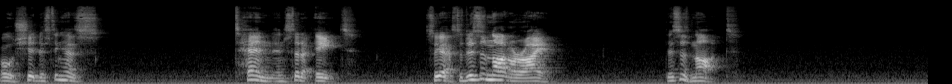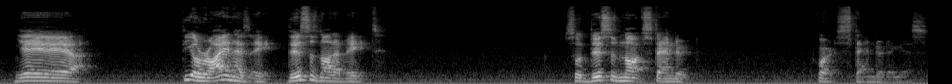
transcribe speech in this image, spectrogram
Oh shit, this thing has 10 instead of 8. So yeah, so this is not Orion. This is not. Yeah, yeah, yeah. The Orion has 8. This does not have 8. So this is not standard. Or standard, I guess.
